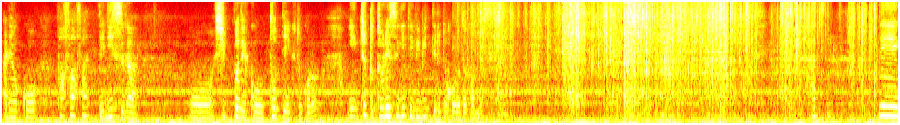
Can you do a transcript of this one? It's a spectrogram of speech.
あれをこうファファファってリスがこう尻尾でこう取っていくところちょっと取れすぎてビビってるところとかも好き。で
